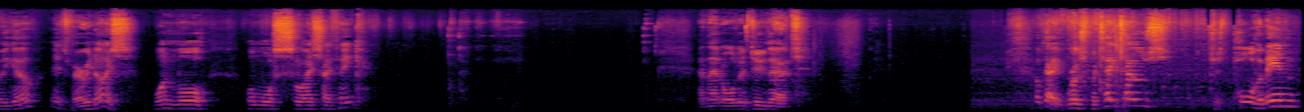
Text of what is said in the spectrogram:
There we go. It's very nice. One more, one more slice, I think. And then ought to do that. Okay, roast potatoes. Just pour them in.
